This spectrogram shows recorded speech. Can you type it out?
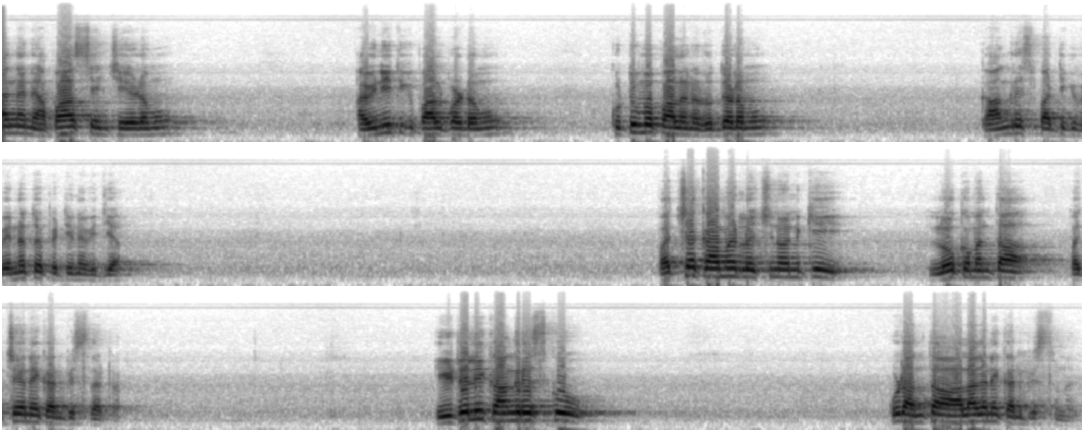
రాజ్యాంగాన్ని అపాస్యం చేయడము అవినీతికి పాల్పడము కుటుంబ పాలన రుద్దడము కాంగ్రెస్ పార్టీకి వెన్నతో పెట్టిన విద్య. పచ్చ కామెంట్లు వచ్చినోనికి లోకమంతా పచ్చనే కనిపిస్తుందట. ఇటలీ కాంగ్రెస్కు కూడా అంతా అలాగనే కనిపిస్తున్నది.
